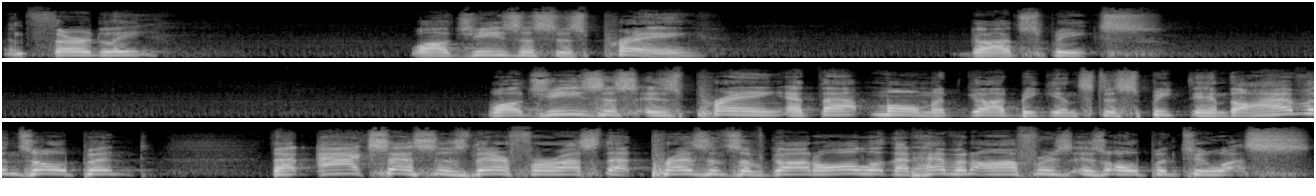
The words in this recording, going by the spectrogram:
And thirdly, while Jesus is praying, God speaks. While Jesus is praying, at that moment, God begins to speak to him. The heavens opened. That access is there for us. That presence of God, all that heaven offers is open to us.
